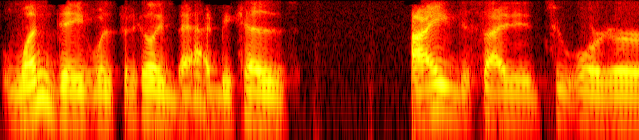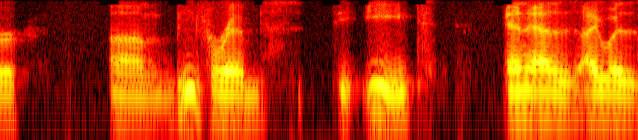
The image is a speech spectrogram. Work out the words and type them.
one date was particularly bad because I decided to order um, beef ribs to eat, and as I was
